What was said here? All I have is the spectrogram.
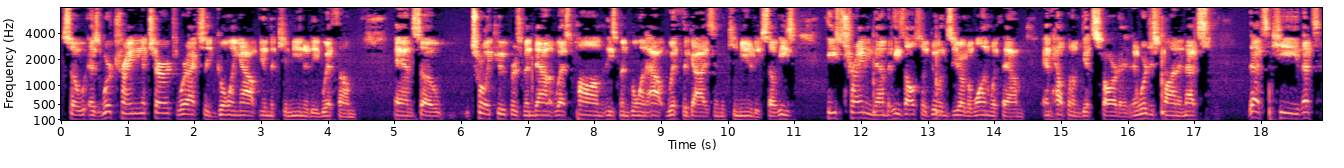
So as we're training a church, we're actually going out in the community with them. And so Troy Cooper's been down at West Palm. And he's been going out with the guys in the community. So he's he's training them, but he's also doing zero to one with them and helping them get started. And we're just finding that's that's key. That's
